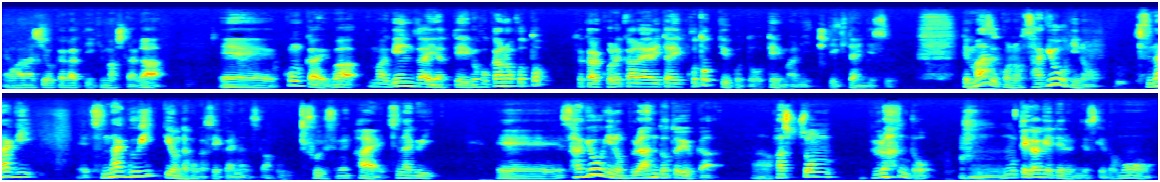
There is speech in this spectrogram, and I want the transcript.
お話を伺っていきましたが、えー、今回は、まあ、現在やっている他のこと、それからこれからやりたいことっていうことをテーマにしていきたいんです。で、まずこの作業着のつなぎ、えつなぐいって呼んだ方が正解なんですか？そうですね。はい、つなぐい。えー、作業着のブランドというか、あファッションブランド、うん、も手掛けてるんですけども、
